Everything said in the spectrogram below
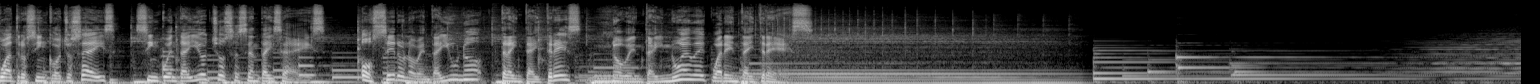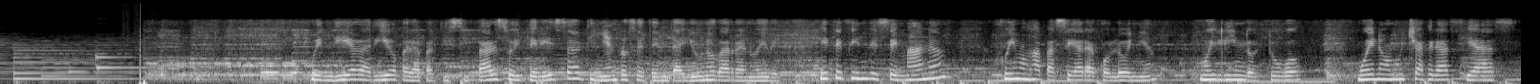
4586-5866 o 091 33 99 43. Buen día Darío, para participar soy Teresa 571-9. Este fin de semana fuimos a pasear a Colonia, muy lindo estuvo. Bueno, muchas gracias.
